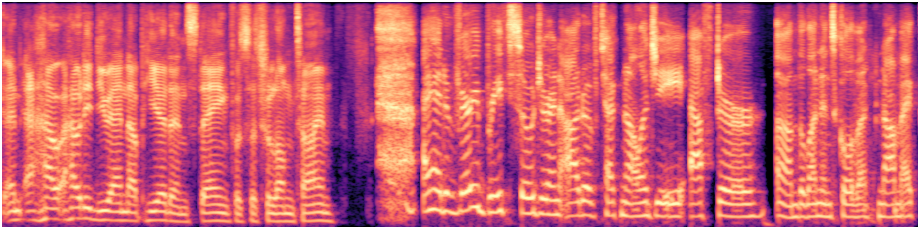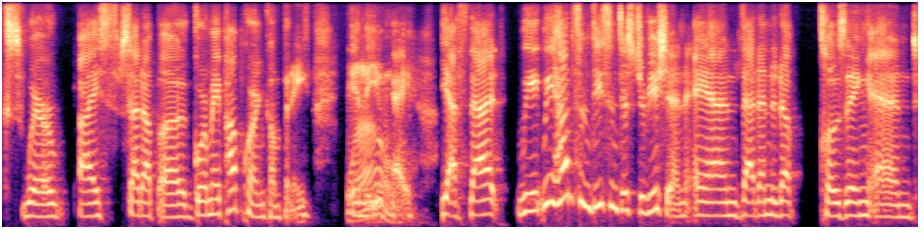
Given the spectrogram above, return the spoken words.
And how, how did you end up here then staying for such a long time? I had a very brief sojourn out of technology after um, the London School of Economics, where I set up a gourmet popcorn company wow. in the UK. Yes, that we we had some decent distribution, and that ended up closing. And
